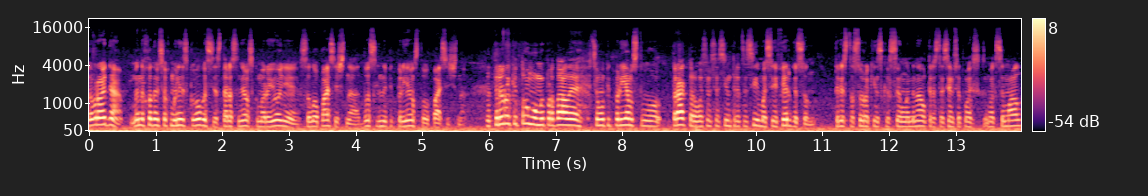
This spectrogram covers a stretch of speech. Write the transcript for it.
Доброго дня. Ми знаходимося в Хмельницькій області, Старосинявському районі, село Пасічна, дослідне підприємство Пасічна. Три роки тому ми продали цьому підприємству трактор 8737 Масей Фергюсон, 340 кінських сил номінал, 370 максимал.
